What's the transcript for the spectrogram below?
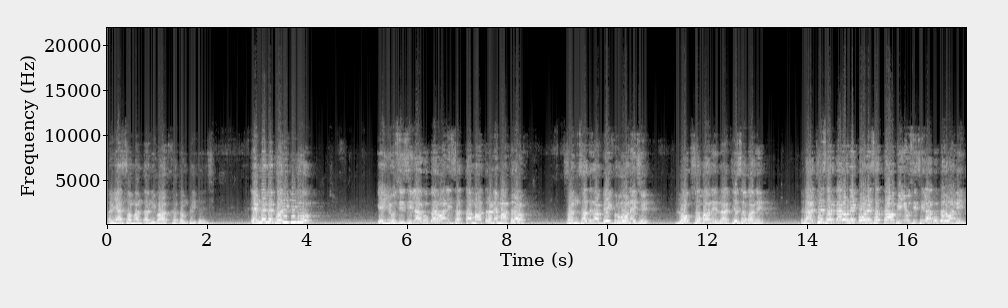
અહીંયા સમાનતાની વાત ખતમ થઈ જાય છે. એમને મેં ફરી કીધું કે યુસીસી લાગુ કરવાની સત્તા માત્ર ને માત્ર સંસદના બે ગૃહોને છે, લોકસભા ને રાજ્યસભાને રાજ્ય સરકારોને કોણે સત્તા આપી યુસીસી લાગુ કરવાની?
